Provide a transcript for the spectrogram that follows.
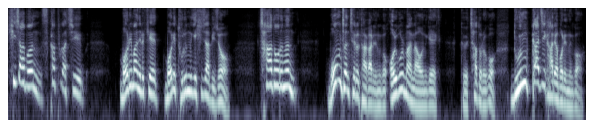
히잡은 스카프 같이 머리만 이렇게 머리 두르는 게 히잡이죠. 차도르는 몸 전체를 다 가리는 거, 얼굴만 나오는 게 그 차도르고 눈까지 가려버리는 거,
